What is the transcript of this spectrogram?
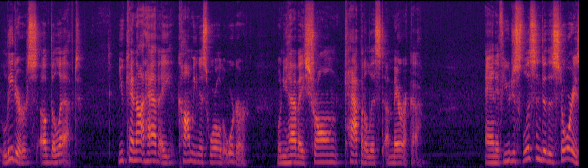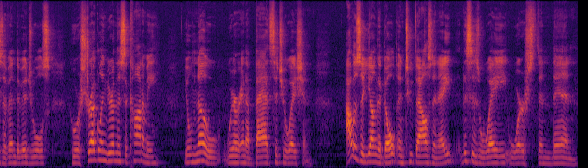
leaders of the left. You cannot have a communist world order when you have a strong capitalist America. And if you just listen to the stories of individuals who are struggling during this economy, you'll know we're in a bad situation. I was a young adult in 2008. This is way worse than then.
